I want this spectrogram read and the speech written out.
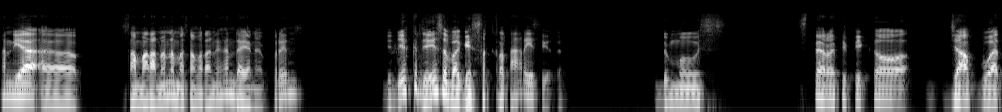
kan dia eh, samarannya nama samarannya kan Diana Prince dia, dia kerjanya sebagai sekretaris gitu the most stereotypical job buat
